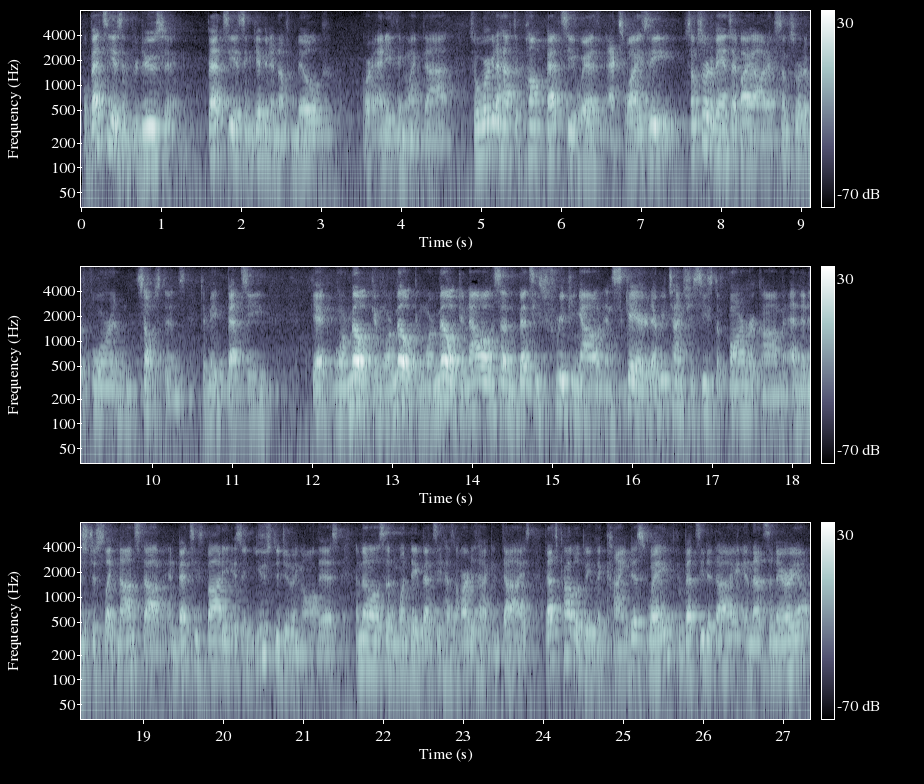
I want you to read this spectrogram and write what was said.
Well, Betsy isn't producing. Betsy isn't giving enough milk or anything like that. So we're going to have to pump Betsy with XYZ, some sort of antibiotic, some sort of foreign substance to make Betsy get more milk and more milk and more milk. And now all of a sudden Betsy's freaking out and scared every time she sees the farmer come. And then it's just like nonstop. And Betsy's body isn't used to doing all this. And then all of a sudden one day Betsy has a heart attack and dies. That's probably the kindest way for Betsy to die in that scenario.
